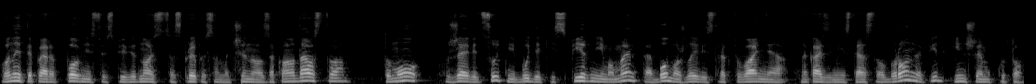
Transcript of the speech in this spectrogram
Вони тепер повністю співвідносяться з приписами чинного законодавства, тому вже відсутні будь-які спірні моменти або можливість трактування наказів Міністерства оборони під іншим кутом.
